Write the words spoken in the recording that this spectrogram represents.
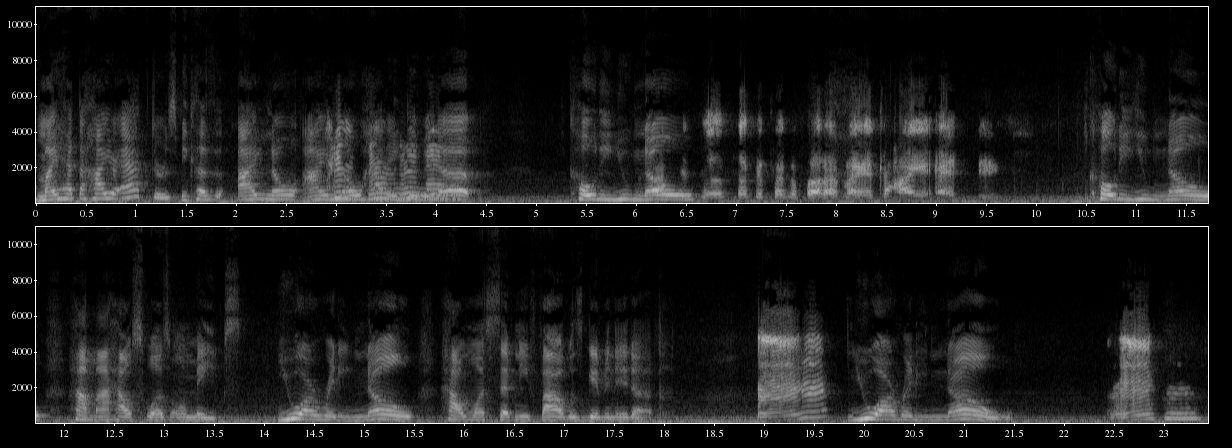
might have to hire actors because I know I know how they give it up. Cody, you know. Fucking fucking thought I might have to hire actors. Cody, you know how my house was on Mapes. You already know how 175 was giving it up. Mm-hmm. You already know. Mm-hmm.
